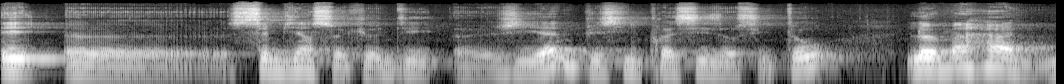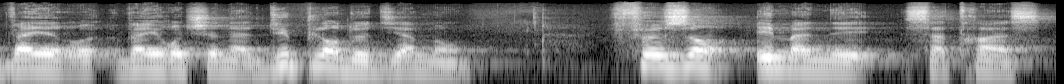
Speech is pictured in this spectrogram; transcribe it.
Et euh, c'est bien ce que dit JN, puisqu'il précise aussitôt le Mahan Vairochana du plan de diamant faisant émaner sa trace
